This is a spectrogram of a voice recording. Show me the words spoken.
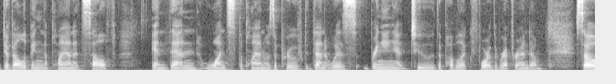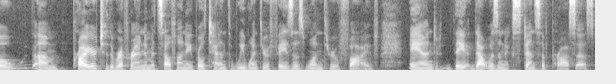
developing the plan itself. And then, once the plan was approved, then it was bringing it to the public for the referendum. So, um, prior to the referendum itself on April 10th, we went through phases one through five. And they, that was an extensive process.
